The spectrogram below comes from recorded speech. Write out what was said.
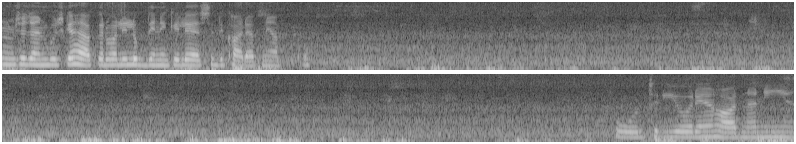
मुझे जानबूझ के हैकर वाली लुक देने के लिए ऐसे दिखा रहा है अपने आप को फोर थ्री हो रहे हैं, हारना नहीं है।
